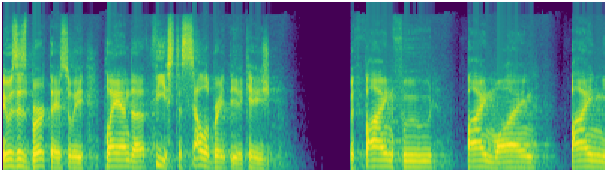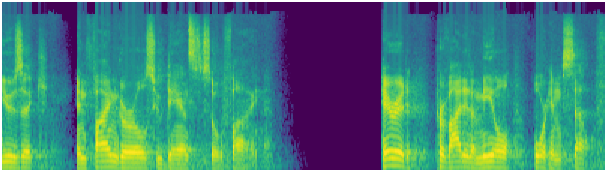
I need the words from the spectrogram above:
It was his birthday, so he planned a feast to celebrate the occasion with fine food, fine wine, fine music, and fine girls who danced so fine. Herod provided a meal for himself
